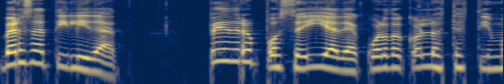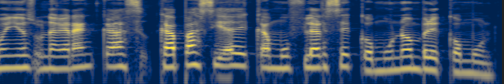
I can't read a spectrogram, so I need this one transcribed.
Versatilidad. Pedro poseía, de acuerdo con los testimonios, una gran capacidad de camuflarse como un hombre común.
